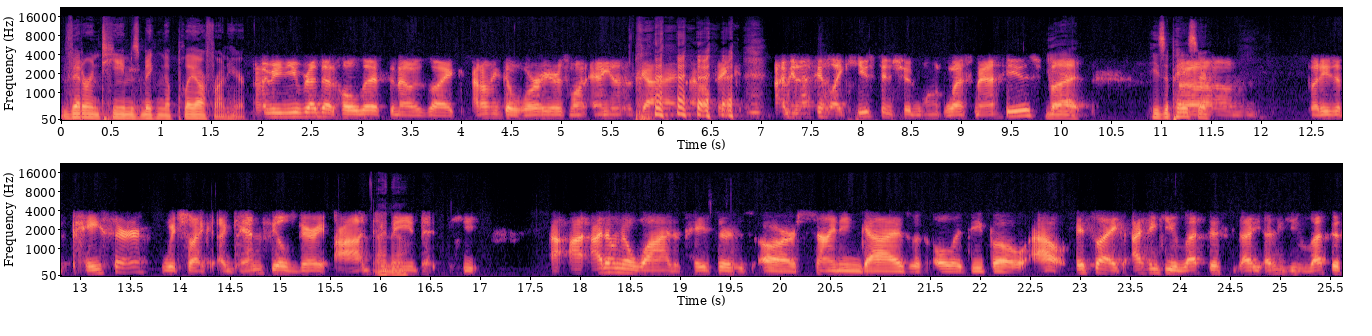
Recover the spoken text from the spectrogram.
veteran teams making a playoff run here? I mean, you read that whole list, and I was like, I don't think the Warriors want any of those guys. I don't think. I mean, I feel like Houston should want Wes Matthews, but yeah. he's a pacer. Um, but he's a pacer, which like again feels very odd to me that I, I don't know why the Pacers are signing guys with Oladipo out. It's like I think you let this. I, I think you let this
